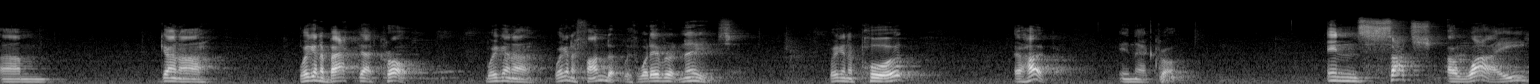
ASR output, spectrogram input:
um, gonna, we're to back that crop. We're going to we're gonna fund it with whatever it needs. We're going to put a hope in that crop. In such a way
